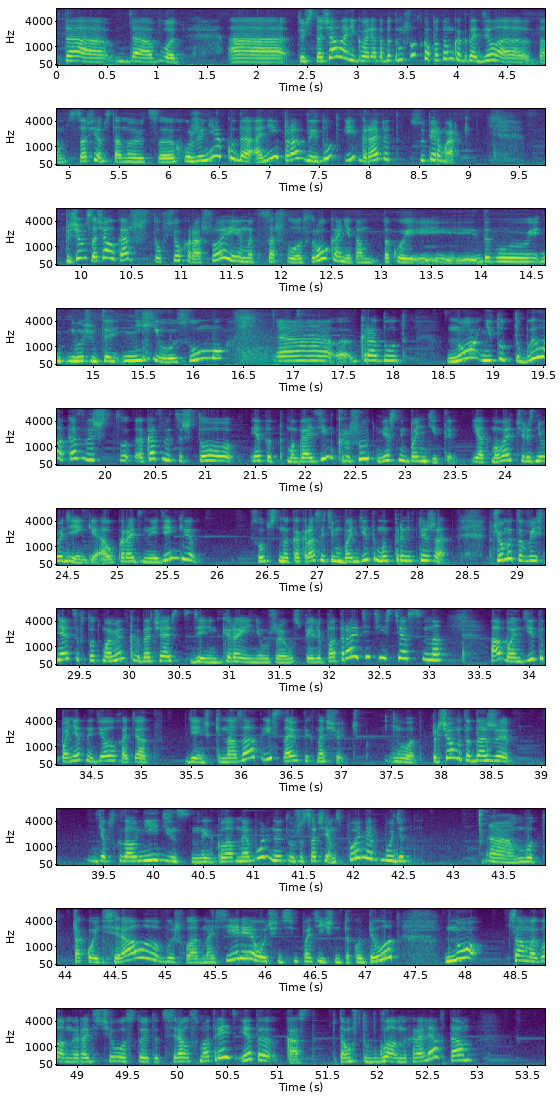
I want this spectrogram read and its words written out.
Да, да, вот. А, то есть сначала они говорят об этом шутку, а потом, когда дела там совсем становятся хуже некуда, они, правда, идут и грабят супермаркет. Причем сначала кажется, что все хорошо, им это сошло с рук, они там такой, такую, в общем-то, нехилую сумму э, крадут. Но не тут-то было, оказывается что, оказывается, что этот магазин крышуют местные бандиты и отмывают через него деньги, а украденные деньги собственно, как раз этим бандитам и принадлежат. Причем это выясняется в тот момент, когда часть денег героини уже успели потратить, естественно, а бандиты, понятное дело, хотят денежки назад и ставят их на счетчик. Вот. Причем это даже я бы сказала, не единственная главная боль, но это уже совсем спойлер будет. А, вот такой сериал, вышла одна серия, очень симпатичный такой пилот, но самое главное, ради чего стоит этот сериал смотреть, это каст, потому что в главных ролях там,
